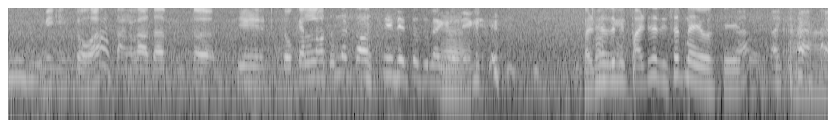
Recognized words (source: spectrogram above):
मी घेतो हा चांगला होता त- डोक्याला लावतो ना टॉस ते देतो तुला घेऊन एक. पाठीचा तुम्ही पाठीचा दिसत नाही व्यवस्थित. अच्छा. हा.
